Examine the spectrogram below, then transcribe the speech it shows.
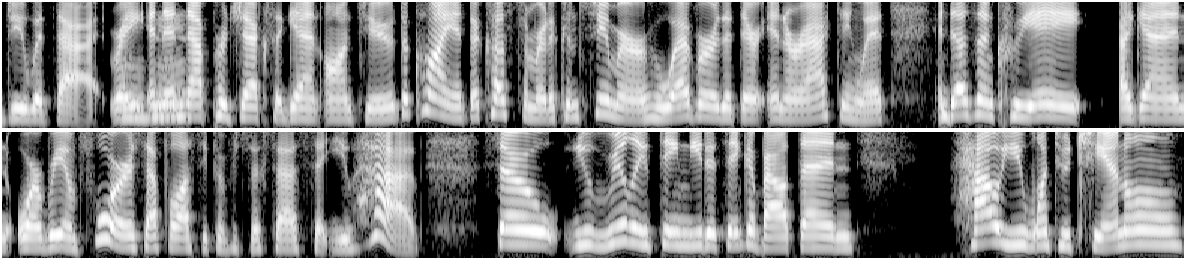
do with that, right? Mm-hmm. And then mm-hmm. that projects again onto the client, the customer, the consumer, whoever that they're interacting with, and doesn't create again or reinforce that philosophy for success that you have. So you really think, need to think about then how you want to channel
